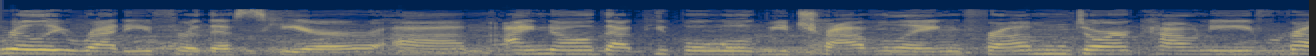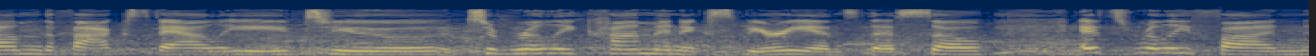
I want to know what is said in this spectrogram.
Really ready for this year. Um, I know that people will be traveling from Door County, from the Fox Valley to, to really come and experience this. So it's really fun.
